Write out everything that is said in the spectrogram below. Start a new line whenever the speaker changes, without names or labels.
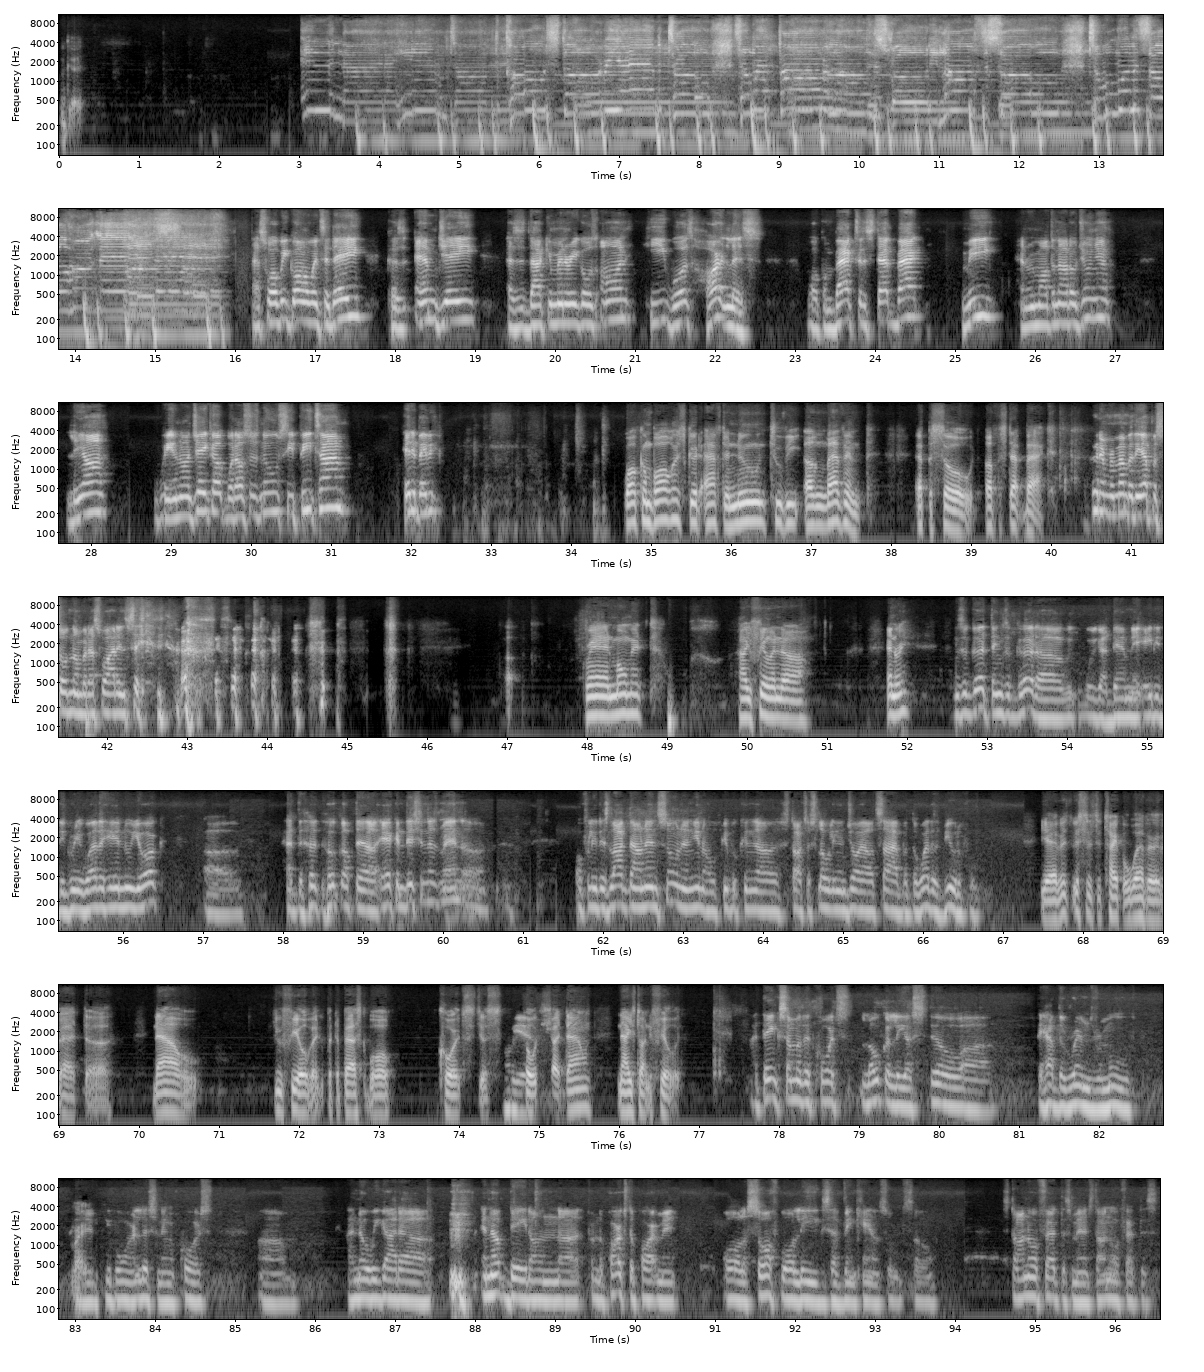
We're good.
In the night, I hear him talk the coldest story ever told. Somewhere far along this road, he lost his soul to a woman so heartless.
That's what we're going with today. Because MJ, as the documentary goes on, he was heartless. Welcome back to the Step Back. Me, Henry Maldonado Jr., Leon, waiting on Jacob. What else is new? CP time. Hit it, baby.
Welcome, ballers. Good afternoon to the 11th episode of Step Back.
Couldn't remember the episode number. That's why I didn't say. it.
Grand moment. How you feeling, uh, Henry?
Things are good. Things are good. Uh, we, we got damn near 80 degree weather here in New York. Uh, had to hook, up the air conditioners, man. Uh, hopefully this lockdown ends soon, and you know people can uh, start to slowly enjoy outside. But the weather's beautiful.
Yeah, this, this is the type of weather that uh, now you feel that with the basketball courts just
Oh, yeah.
shut down. Now you're starting to feel it.
I think some of the courts locally are still uh, they have the rims removed.
Right.
People weren't listening, of course. Um, I know we got uh, an update on uh, from the Parks Department. All the softball leagues have been canceled, so starting to affect us, man. Starting to affect us.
